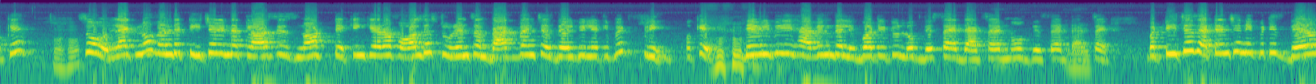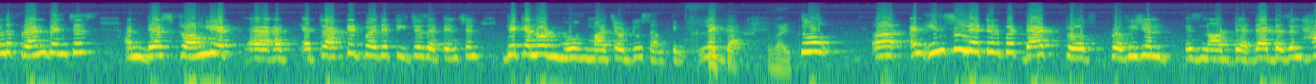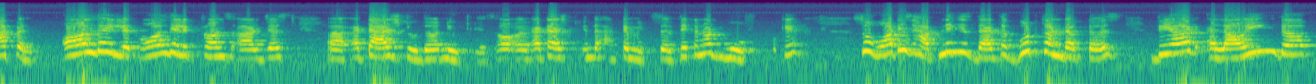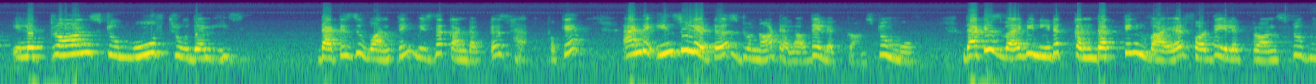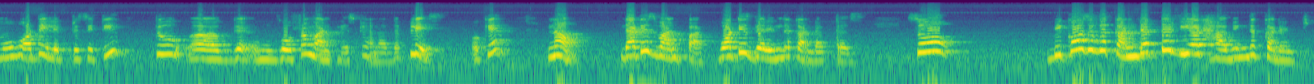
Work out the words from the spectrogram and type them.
Okay? Uh -huh. so like no when the teacher in the class is not taking care of all the students and backbenchers they'll be a little bit free. Okay? They will be having the liberty to look this side that side move this side right. that side but teachers attention if it is there on the front benches and they are strongly at, uh, attracted by the teacher's attention, they cannot move much or do something like that. right. So uh, an insulator, but that provision is not there. That doesn't happen. All the all the electrons are just uh, attached to the nucleus or uh, attached in the atom itself. They cannot move. Okay. So what is happening is that the good conductors they are allowing the electrons to move through them easily. That is the one thing which the conductors have. Okay. And the insulators do not allow the electrons to move. That is why we need a conducting wire for the electrons to move or the electricity to uh, go from one place to another place. Okay. Now, that is one part. What is there in the conductors? So, because of the conductor, we are having the current.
